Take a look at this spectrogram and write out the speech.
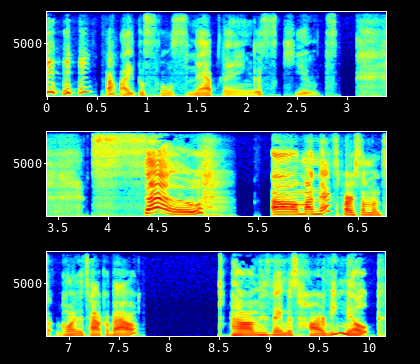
I like this whole snap thing. It's cute. Um, my next person I'm going to talk about, um, his name is Harvey Milk.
